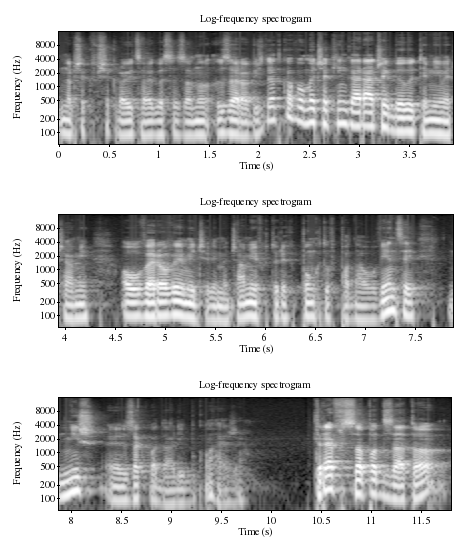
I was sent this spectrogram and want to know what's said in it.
na przekroju całego sezonu zarobić. Dodatkowo mecze Kinga raczej były tymi meczami overowymi, czyli meczami, w których punktów padało więcej niż zakładali bukmacherzy. Tref Sopot za to,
